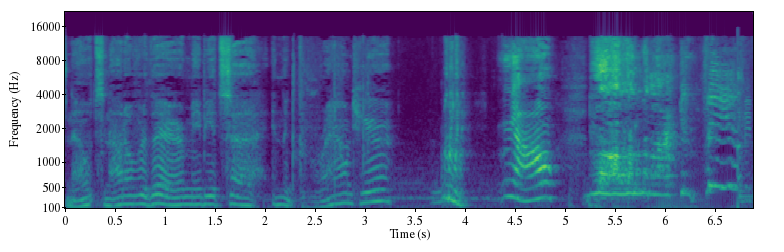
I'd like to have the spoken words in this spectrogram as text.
No, it's not over there. Maybe it's uh in the ground here. No. I can feel.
